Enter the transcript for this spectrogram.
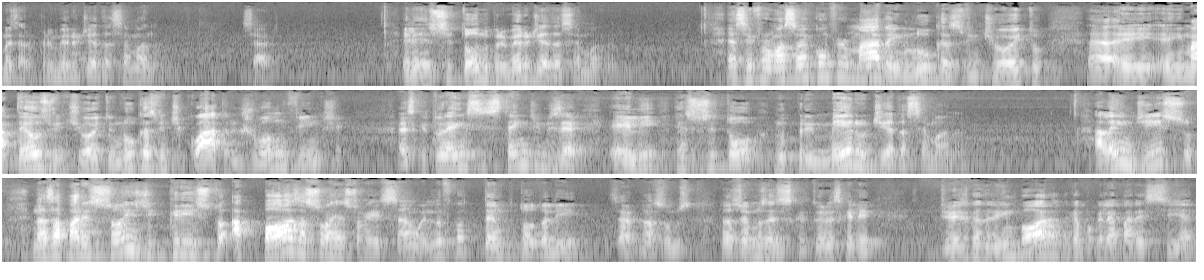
Mas era o primeiro dia da semana, certo? Ele ressuscitou no primeiro dia da semana. Essa informação é confirmada em Lucas 28, eh, em Mateus 28, em Lucas 24, em João 20. A Escritura é insistente em dizer: ele ressuscitou no primeiro dia da semana. Além disso, nas aparições de Cristo após a sua ressurreição, ele não ficou o tempo todo ali, certo? Nós, somos, nós vemos nas escrituras que ele, de vez em quando ele ia embora, daqui a pouco ele aparecia.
